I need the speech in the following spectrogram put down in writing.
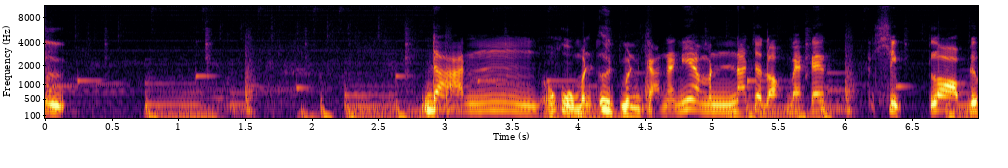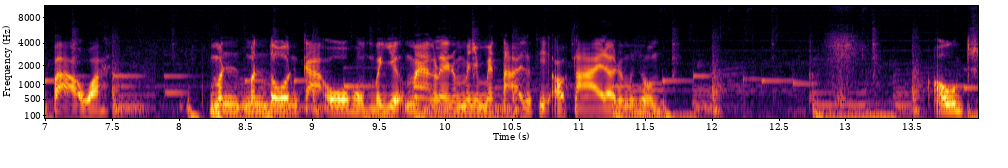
อดัน โอ้โห มันอึดเหมือนกันนะเนี่ย มันน่าจะล็อกแบ็กแค่สิบรอบหรือเปล่าวะ มัน มันโดนกาโอผมไปเยอะมากเลยนะ มันยังไม่ตายสักที เอาตายแล้วท่านผู้ชม โอเค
